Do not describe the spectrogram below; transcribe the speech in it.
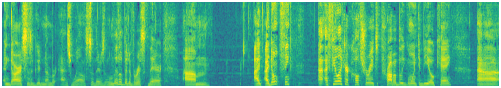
and Darius is a good number as well. So there's a little bit of risk there. Um, I, I don't think. I feel like our culture rate's probably going to be okay, uh,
